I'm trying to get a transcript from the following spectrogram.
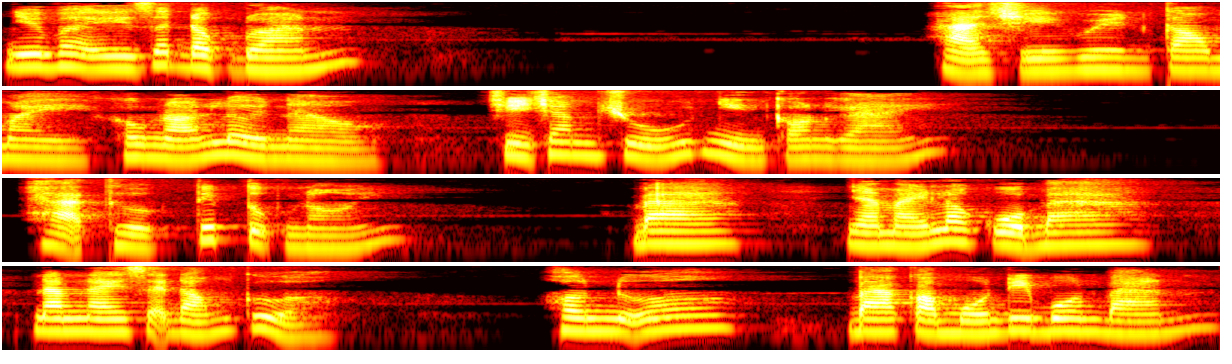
Như vậy rất độc đoán. Hạ Trí Nguyên cao mày, không nói lời nào, chỉ chăm chú nhìn con gái. Hạ Thược tiếp tục nói. Ba, nhà máy là của ba, năm nay sẽ đóng cửa. Hơn nữa, ba có muốn đi buôn bán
